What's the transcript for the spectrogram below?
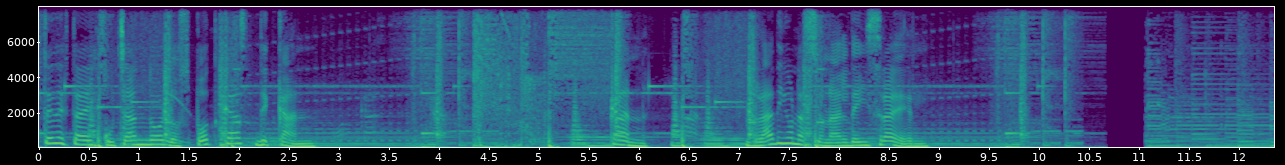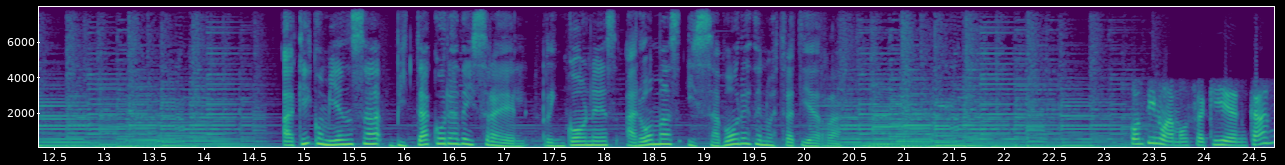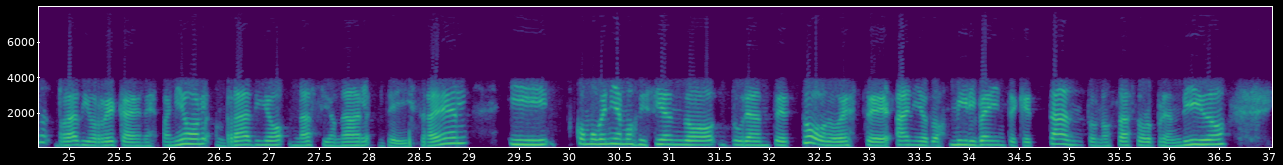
Usted está escuchando los podcasts de CAN. CAN, Radio Nacional de Israel. Aquí comienza Bitácora de Israel, rincones, aromas y sabores de nuestra tierra. Continuamos aquí en CAN, Radio Reca en español, Radio Nacional de Israel. Y como veníamos diciendo durante todo este año 2020 que tanto nos ha sorprendido,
